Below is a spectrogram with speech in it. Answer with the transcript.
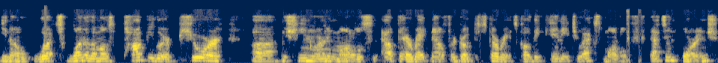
you know, what's one of the most popular pure uh, machine learning models out there right now for drug discovery. It's called the ANI-2x model. That's in orange.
